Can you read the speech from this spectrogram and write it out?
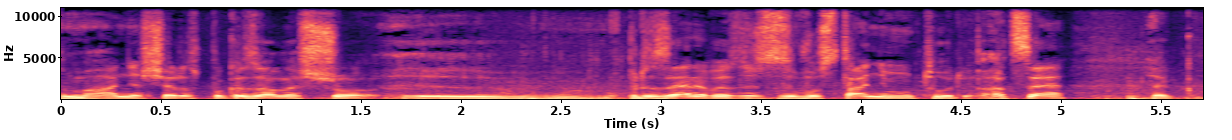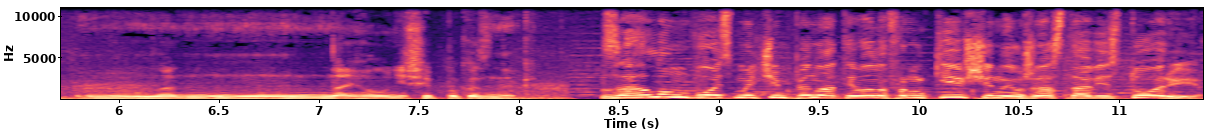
змагання ще раз показали, що призери визначаться в останньому турі. А це як найголовніший показник. Загалом восьмий чемпіонат Івано-Франківщини вже став історією.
